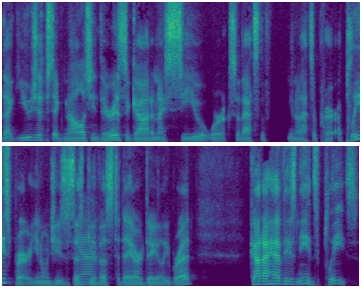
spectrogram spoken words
like you just acknowledging there is a God and I see you at work. So that's the, you know, that's a prayer. A please prayer. You know, when Jesus says, Yeah. give us today our daily bread. God, I have these needs. Please,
